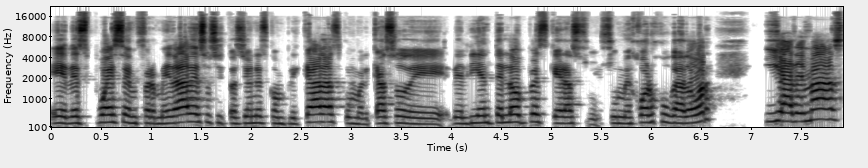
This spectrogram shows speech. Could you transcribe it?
Eh, después enfermedades o situaciones complicadas, como el caso de, del Diente López, que era su, su mejor jugador. Y además,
